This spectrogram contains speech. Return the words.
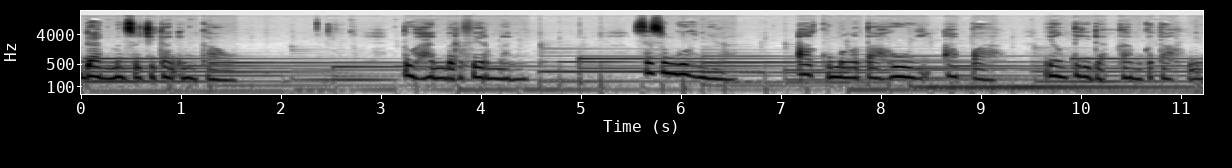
dan mensucikan engkau. Tuhan berfirman, Sesungguhnya aku mengetahui apa yang tidak kamu ketahui.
